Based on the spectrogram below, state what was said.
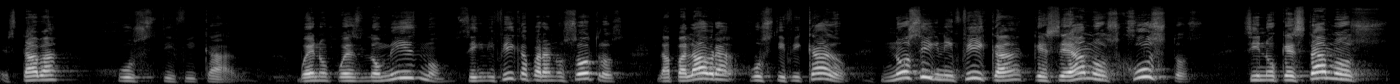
estaba justificado. Bueno, pues lo mismo significa para nosotros la palabra justificado. No significa que seamos justos, sino que estamos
